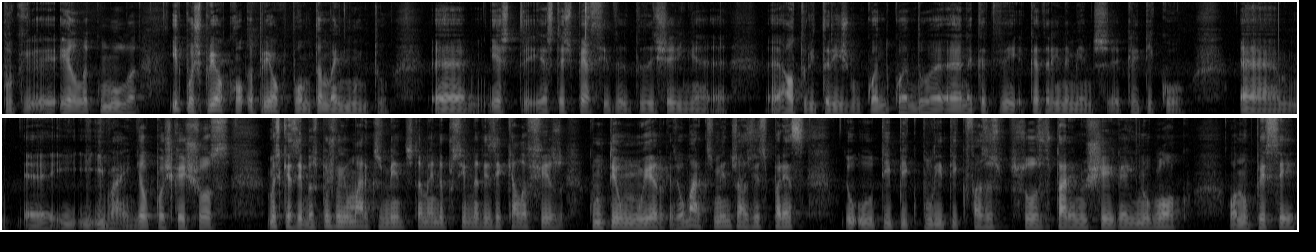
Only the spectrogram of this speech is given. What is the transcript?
porque ele acumula. E depois preocupou-me também muito uh, este, esta espécie de, de cheirinha uh, autoritarismo quando, quando a Ana Catarina Mendes criticou. Uh, e, e, bem, ele depois queixou-se mas quer dizer, mas depois veio o Marcos Mendes também ainda por cima dizer que ela fez, cometeu um erro. Quer dizer, o Marcos Mendes às vezes parece o, o típico político que faz as pessoas votarem no Chega e no Bloco ou no PC. Uh,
